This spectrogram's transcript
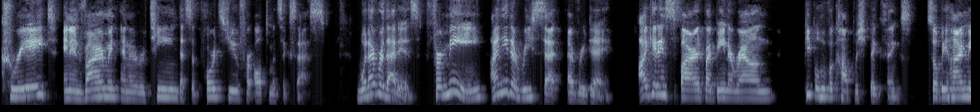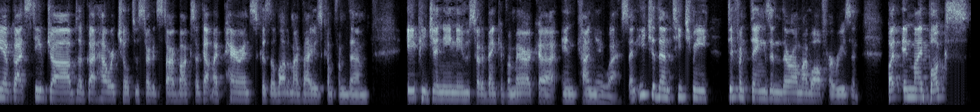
create an environment and a routine that supports you for ultimate success. Whatever that is. For me, I need a reset every day. I get inspired by being around people who've accomplished big things. So behind me, I've got Steve Jobs, I've got Howard Schultz, who started Starbucks, I've got my parents, because a lot of my values come from them, AP Giannini, who started Bank of America, and Kanye West. And each of them teach me different things, and they're on my wall for a reason. But in my books,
